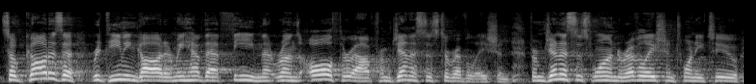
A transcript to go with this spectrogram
So God is a redeeming God, and we have that theme that runs all throughout from Genesis to Revelation, from Genesis 1 to Revelation 22,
